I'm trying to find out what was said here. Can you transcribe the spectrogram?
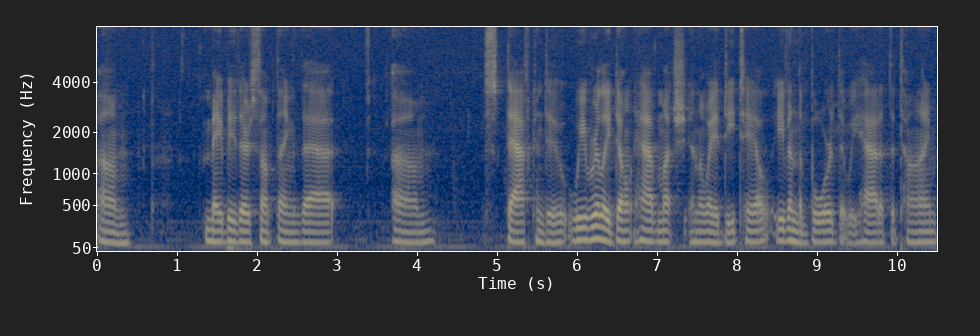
Um, maybe there's something that, um, staff can do. We really don't have much in the way of detail. Even the board that we had at the time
